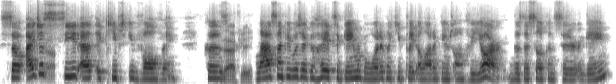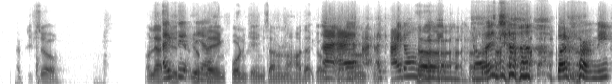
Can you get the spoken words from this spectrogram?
So I yeah, just see it as it keeps evolving. Because exactly. last time people said, "Hey, it's a gamer," but what if like you played a lot of games on VR? Does that still consider a game? I believe so. Unless I you feel you're yeah. playing porn games, I don't know how that goes, I I don't I. I, I don't really judge, but for me,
